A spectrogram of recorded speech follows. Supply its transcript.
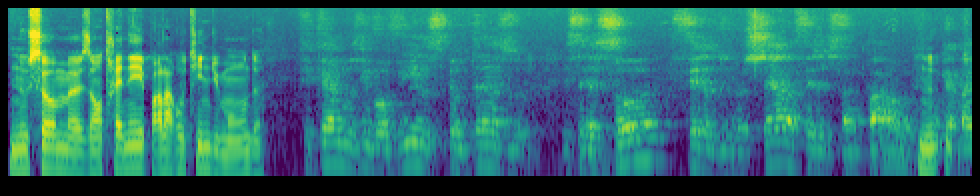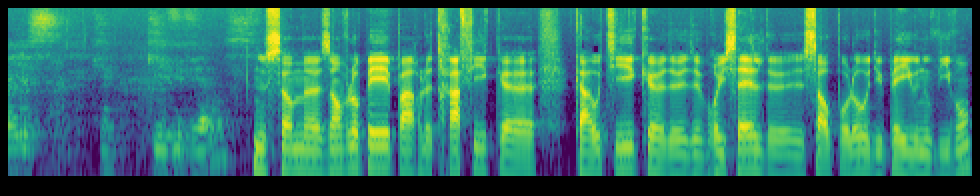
nous sommes entraînés par la routine du monde. Nous sommes enveloppés par le trafic euh, chaotique de, de Bruxelles, de Sao Paulo, du pays où nous vivons,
